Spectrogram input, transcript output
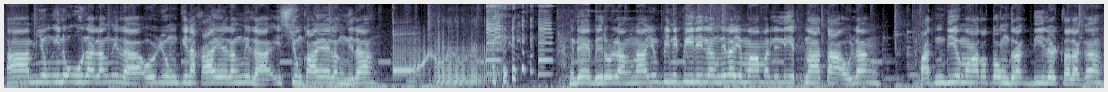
um, yung inuuna lang nila or yung kinakaya lang nila is yung kaya lang nila. Hindi, biro lang na yung pinipili lang nila yung mga maliliit na tao lang. At hindi yung mga totoong drug dealer talaga.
